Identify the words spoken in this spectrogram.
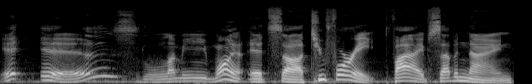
It is, let me, one, it's uh, 248 579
